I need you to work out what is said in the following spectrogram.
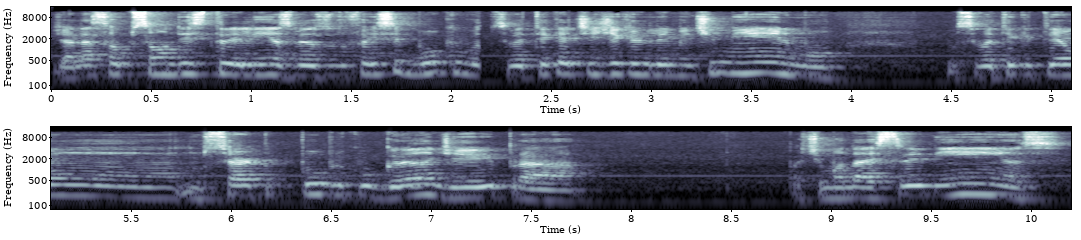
Já nessa opção de estrelinhas mesmo do Facebook, você vai ter que atingir aquele limite mínimo, você vai ter que ter um, um certo público grande aí para te mandar estrelinhas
